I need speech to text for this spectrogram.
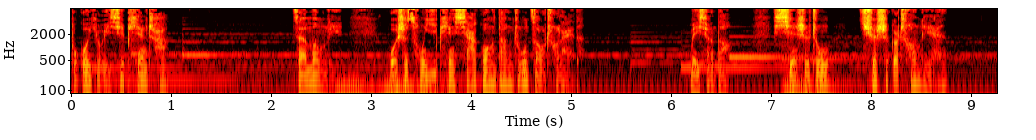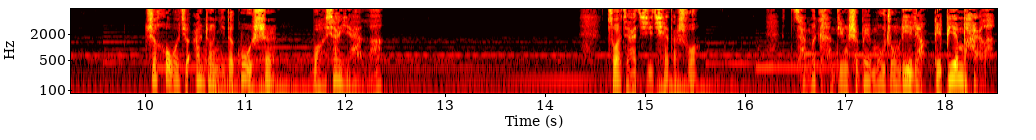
不过有一些偏差。在梦里，我是从一片霞光当中走出来的，没想到现实中却是个窗帘。之后我就按照你的故事往下演了。”作家急切的说：“咱们肯定是被某种力量给编排了。”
